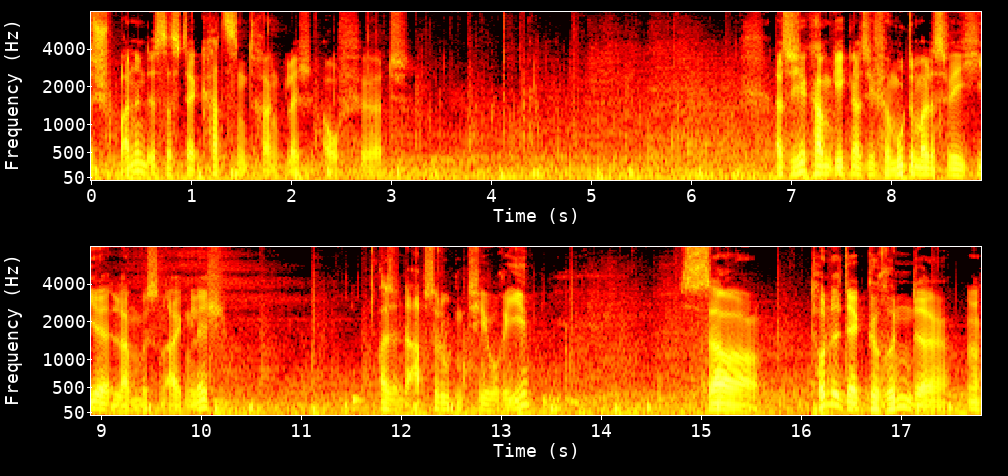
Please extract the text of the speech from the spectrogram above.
Das Spannende ist, dass der Katzentrank gleich aufhört. Also hier kamen Gegner, also ich vermute mal, dass wir hier lang müssen eigentlich. Also in der absoluten Theorie. So. Tunnel der Gründe. Mhm.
